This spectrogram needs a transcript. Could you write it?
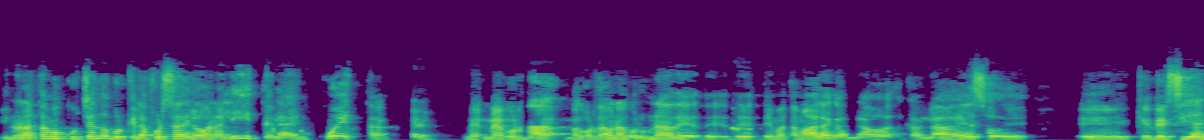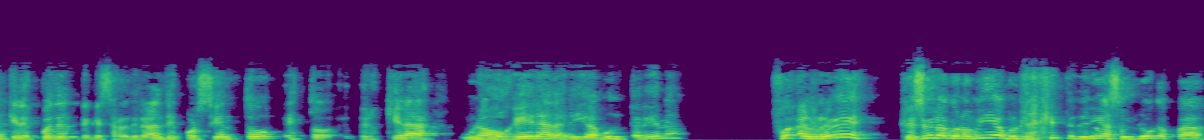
y no la estamos escuchando porque la fuerza de los analistas, las encuestas, me, me, acordaba, me acordaba una columna de, de, Matamala que hablaba, que hablaba de eso, de, eh, que decían que después de, que se retirara el 10%, esto, pero es que era una hoguera de Ariga Punta Arena, fue al revés, creció la economía porque la gente tenía sus lucas para,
